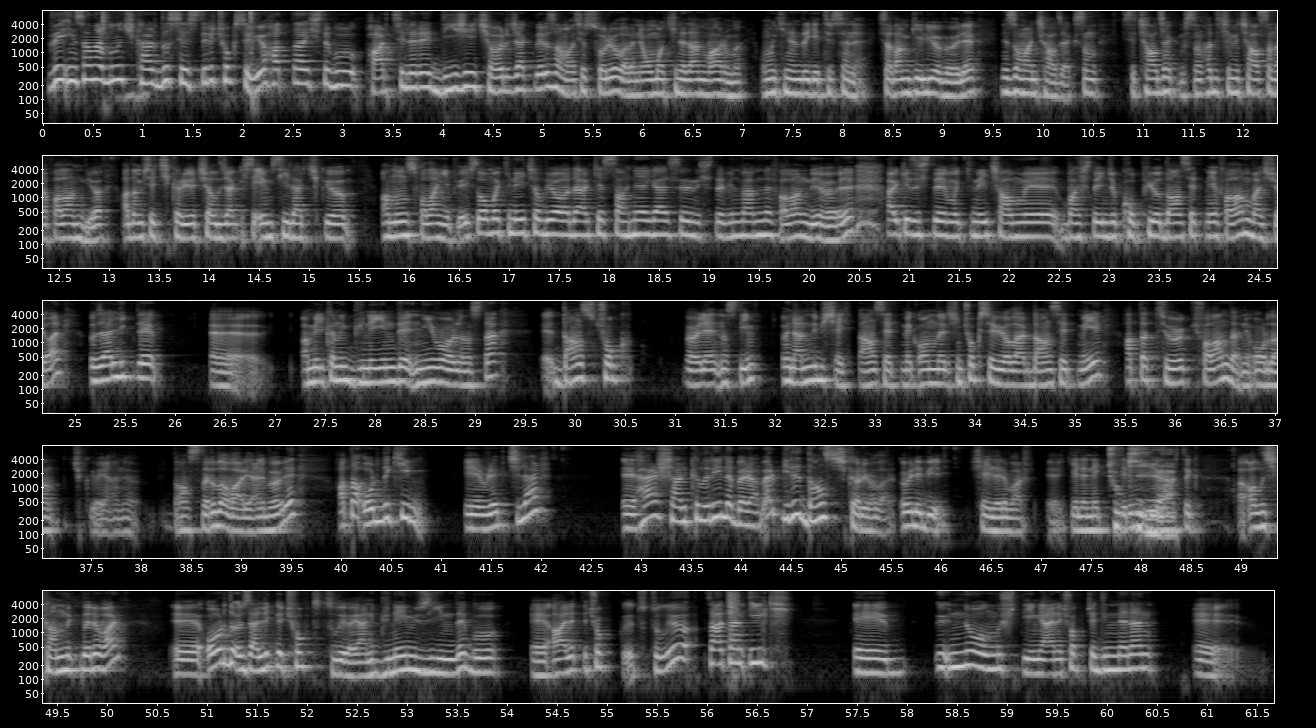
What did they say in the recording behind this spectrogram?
Ve insanlar bunun çıkardığı sesleri çok seviyor. Hatta işte bu partilere DJ çağıracakları zaman işte soruyorlar hani o makineden var mı? O makineni de getirsene. İşte adam geliyor böyle ne zaman çalacaksın? İşte çalacak mısın? Hadi şimdi çalsana falan diyor. Adam işte çıkarıyor çalacak işte MC'ler çıkıyor anons falan yapıyor. İşte o makineyi çalıyor hadi herkes sahneye gelsin işte bilmem ne falan diye böyle. Herkes işte makineyi çalmaya başlayınca kopuyor dans etmeye falan başlıyorlar. Özellikle e, Amerika'nın güneyinde New Orleans'ta e, dans çok böyle nasıl diyeyim önemli bir şey dans etmek onlar için çok seviyorlar dans etmeyi hatta twerk falan da hani oradan çıkıyor yani dansları da var yani böyle hatta oradaki e, rapçiler e, her şarkılarıyla beraber bir de dans çıkarıyorlar. Öyle bir şeyleri var. E, gelenekleri mi artık alışkanlıkları var. E, orada özellikle çok tutuluyor. Yani güney müziğinde bu e, aletle çok tutuluyor. Zaten ilk e, ünlü olmuş diyeyim. Yani çokça dinlenen e,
